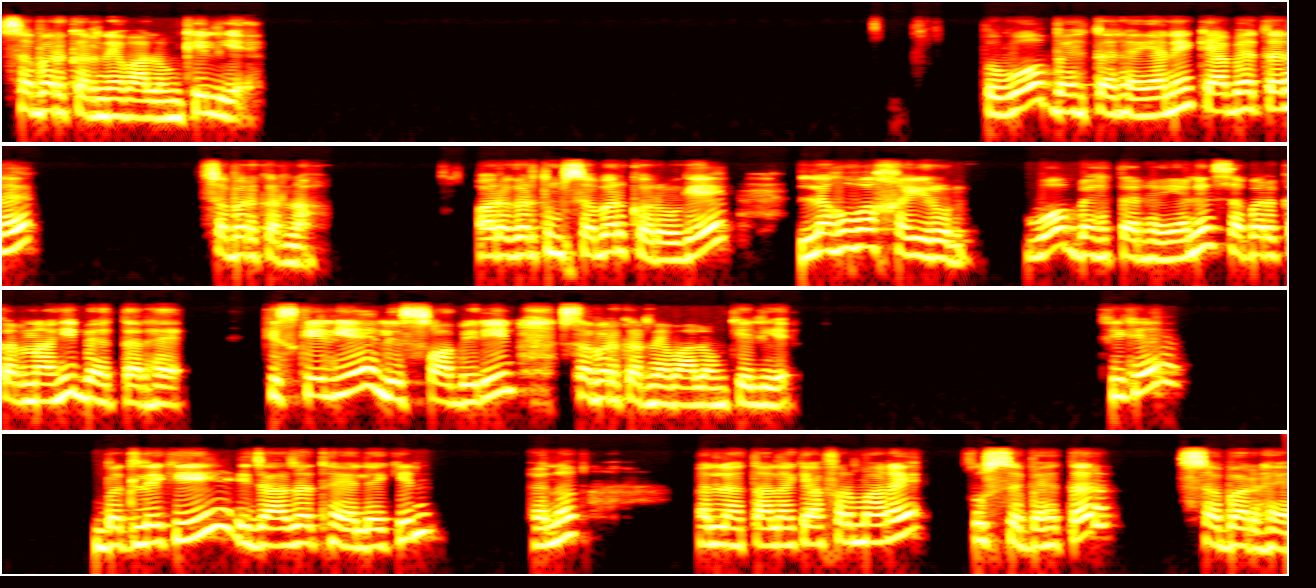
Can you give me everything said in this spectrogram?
صبر کرنے والوں کے لیے۔ تو وہ بہتر ہے یعنی کیا بہتر ہے؟ صبر کرنا۔ اور اگر تم صبر کرو گے لہو خیرن وہ بہتر ہے یعنی صبر کرنا ہی بہتر ہے۔ کس کے لیے؟ لصابرین صبر کرنے والوں کے لیے۔ ٹھیک ہے؟ بدلے کی اجازت ہے، لیکن ہے نا، اللہ تعالیٰ کیا فرما رہے اس سے بہتر صبر ہے۔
